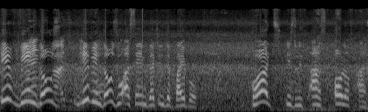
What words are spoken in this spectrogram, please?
Even those, even those who are saying that in the Bible, God is with us, all of us.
